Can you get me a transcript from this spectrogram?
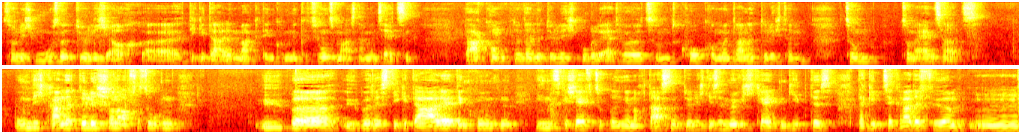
sondern ich muss natürlich auch äh, digitale Marketingkommunikationsmaßnahmen setzen. Da kommt dann natürlich Google AdWords und Co. kommen dann natürlich dann zum, zum Einsatz. Und ich kann natürlich schon auch versuchen, über, über das Digitale den Kunden ins Geschäft zu bringen. Auch das natürlich, diese Möglichkeiten gibt es. Da gibt es ja gerade für, mm, äh,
